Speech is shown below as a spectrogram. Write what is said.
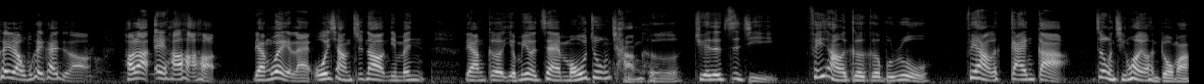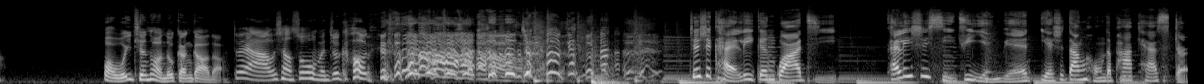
可以了，我们可以开始了。好了，哎、欸，好好好，两位来，我想知道你们两个有没有在某种场合觉得自己非常的格格不入，非常的尴尬，这种情况有很多吗？哇，我一天到晚都尴尬的、啊。对啊，我想说，我们就靠，就靠尴尬。这是凯莉跟瓜吉，凯莉是喜剧演员，也是当红的 Podcaster。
